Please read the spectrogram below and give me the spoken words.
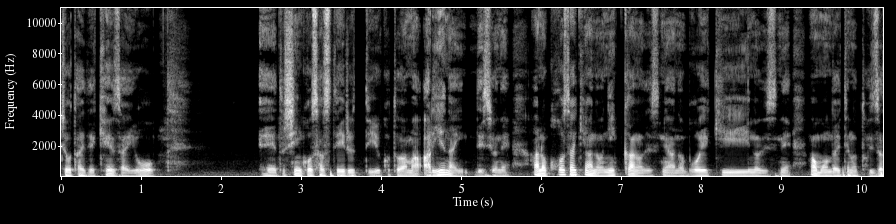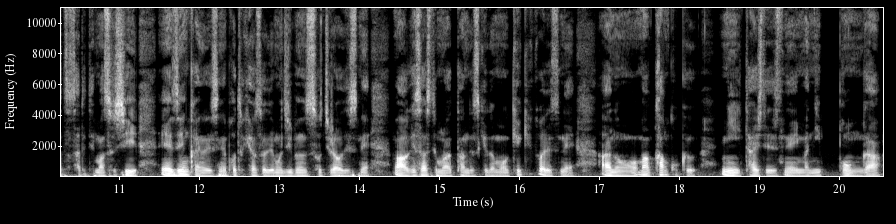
状態で経済を、えっ、ー、と、進行させているっていうことは、まあ、ありえないんですよね。あの、ここ最近あの、日韓のですね、あの、貿易のですね、まあ、問題っていうのを取り沙汰されてますし、えー、前回のですね、ポッドキャストでも自分そちらをですね、まあ、上げさせてもらったんですけども、結局はですね、あの、まあ、韓国に対してですね、今、日本が、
